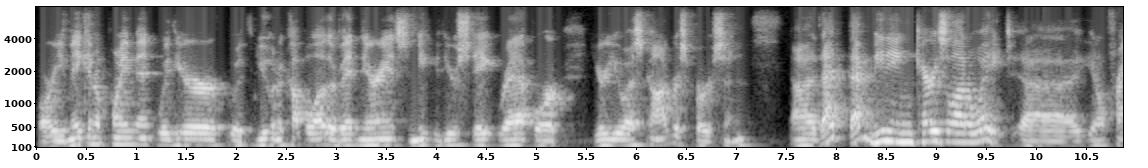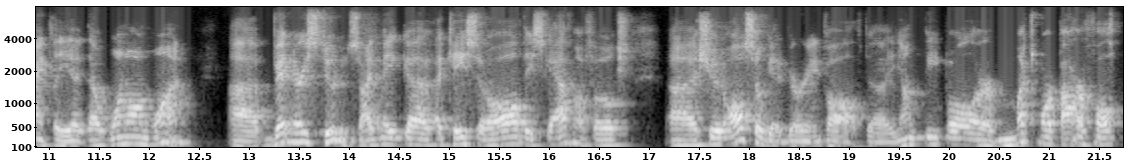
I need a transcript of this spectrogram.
or you make an appointment with your with you and a couple other veterinarians to meet with your state rep or your U.S. Congressperson, uh, that that meeting carries a lot of weight. Uh, you know, frankly, uh, that one-on-one. Uh, veterinary students, I'd make a, a, case that all the SCAVMA folks uh, should also get very involved. Uh, young people are much more powerful,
